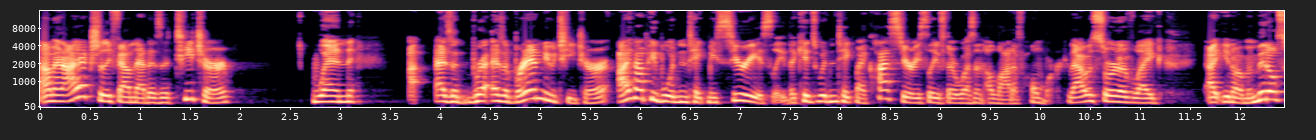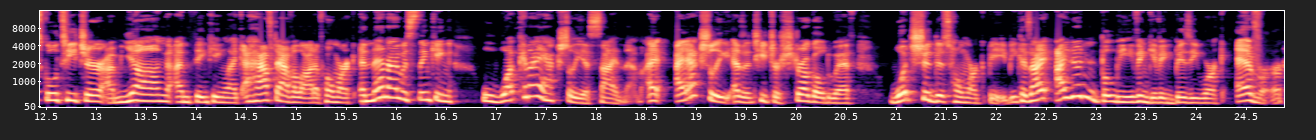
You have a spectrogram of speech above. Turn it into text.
Um, and I actually found that as a teacher when uh, as a as a brand new teacher, I thought people wouldn't take me seriously. The kids wouldn't take my class seriously if there wasn't a lot of homework. That was sort of like I, you know, I'm a middle school teacher, I'm young, I'm thinking like I have to have a lot of homework. And then I was thinking, well, what can I actually assign them? I, I actually, as a teacher, struggled with what should this homework be? Because I, I didn't believe in giving busy work ever.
